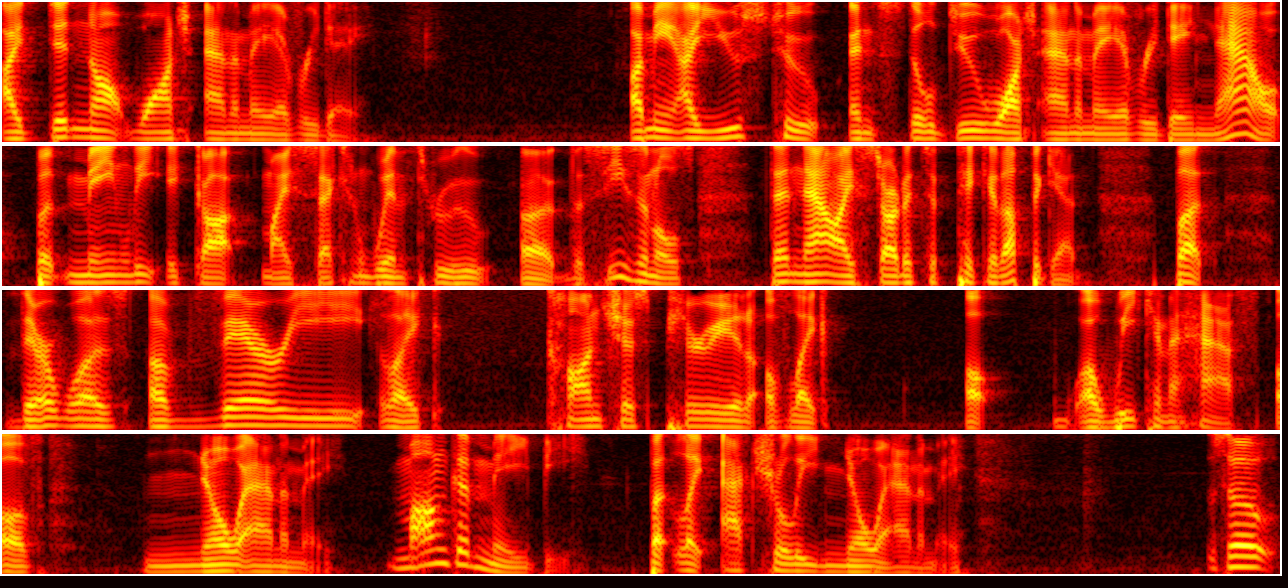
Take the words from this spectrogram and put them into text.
I did not watch anime every day. I mean, I used to and still do watch anime every day now, but mainly it got my second win through uh, the seasonals. Then now I started to pick it up again. But there was a very like conscious period of like a, a week and a half of no anime. Manga maybe, but like actually no anime. So,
